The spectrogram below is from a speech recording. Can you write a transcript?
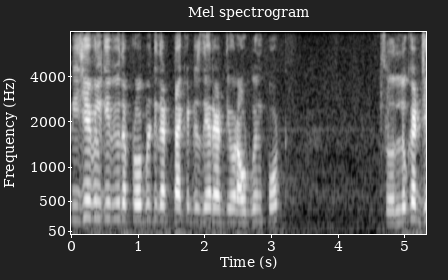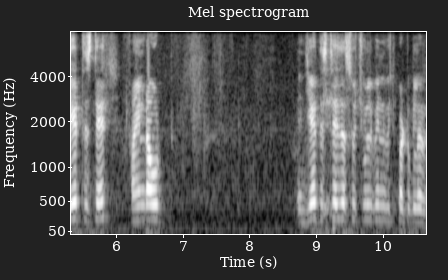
Pj will give you the probability that packet is there at your outgoing port. So, look at jth stage, find out in jth stage the switch will be in which particular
